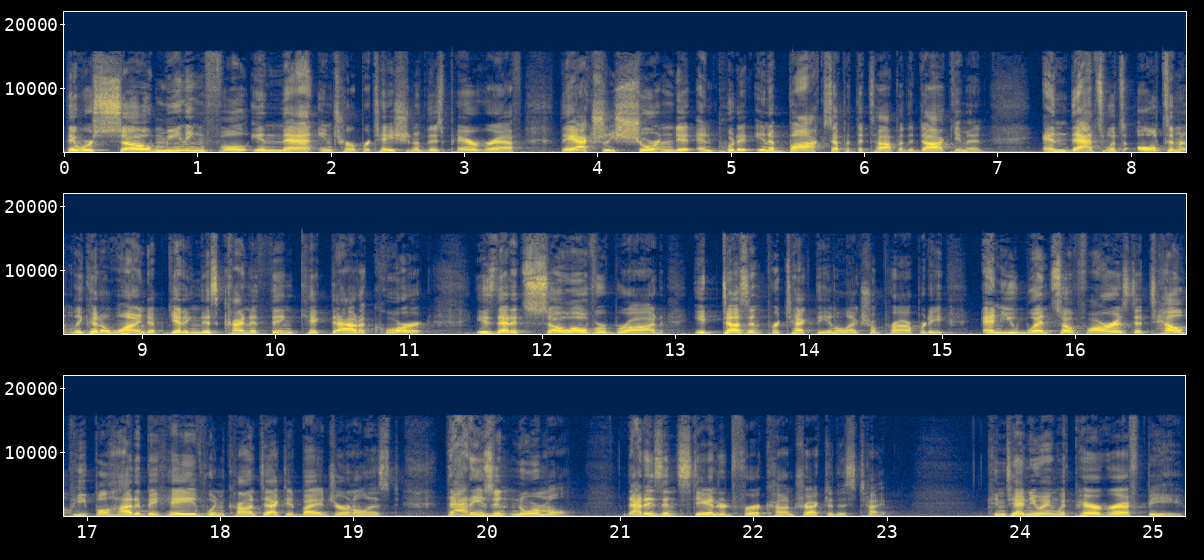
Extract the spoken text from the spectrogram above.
They were so meaningful in that interpretation of this paragraph, they actually shortened it and put it in a box up at the top of the document. And that's what's ultimately going to wind up getting this kind of thing kicked out of court is that it's so overbroad, it doesn't protect the intellectual property, and you went so far as to tell people how to behave when contacted by a journalist. That isn't normal. That isn't standard for a contract of this type. Continuing with paragraph B,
